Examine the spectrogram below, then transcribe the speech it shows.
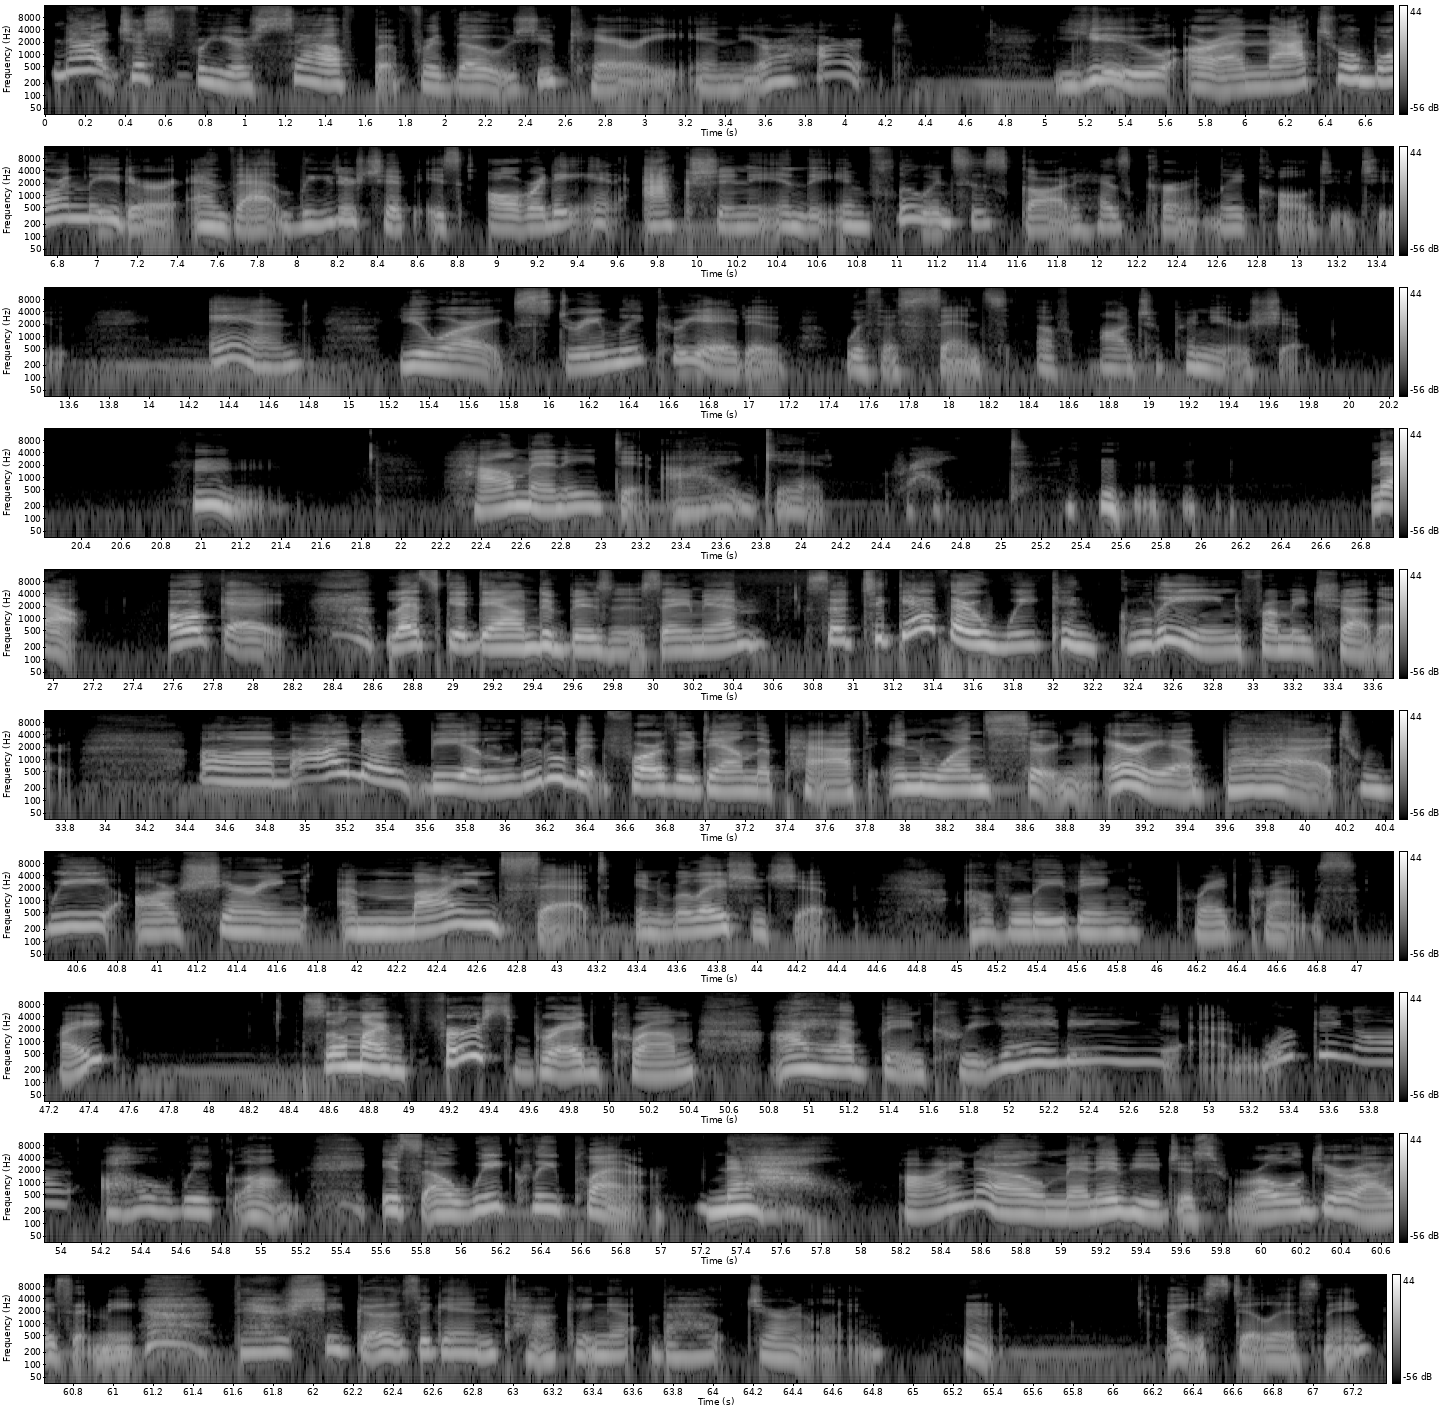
not just for yourself, but for those you carry in your heart. You are a natural born leader, and that leadership is already in action in the influences God has currently called you to. And you are extremely creative with a sense of entrepreneurship. Hmm, how many did I get right? now, okay, let's get down to business. Amen. So, together we can glean from each other. Um, I might be a little bit farther down the path in one certain area, but we are sharing a mindset in relationship of leaving breadcrumbs, right? So, my first breadcrumb I have been creating and working on all week long. It's a weekly planner. Now, I know many of you just rolled your eyes at me. There she goes again talking about journaling. Hmm. Are you still listening?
